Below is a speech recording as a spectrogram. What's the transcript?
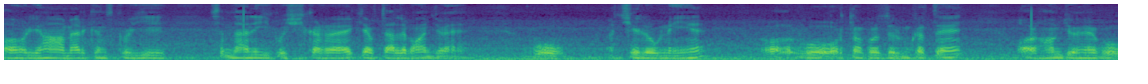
اور یہاں امریکنس کو یہ سمجھانے کی کوشش کر رہا ہے کہ اب طالبان جو ہیں، وہ اچھے لوگ نہیں ہیں اور وہ عورتوں پر ظلم کرتے ہیں اور ہم جو ہے وہ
